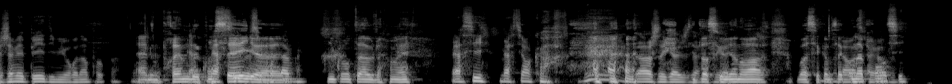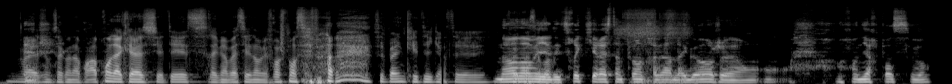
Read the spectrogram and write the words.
jamais payé 10 000 euros d'impôts. Ah, le problème de conseil du comptable. Ouais. Merci, merci encore. non, je rigole. Je. Bon, c'est comme ça qu'on apprend aussi. Ouais, c'est ça qu'on apprend. Après, on a créé la société, ce serait bien passé. Non, mais franchement, c'est pas, c'est pas une critique. Hein, non, non, mais il y a des trucs qui restent un peu en travers de la gorge. On, on, y repense souvent.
